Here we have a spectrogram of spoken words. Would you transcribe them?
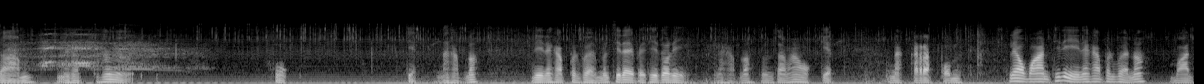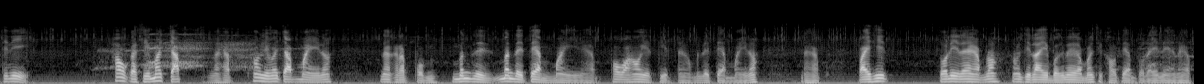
สามนะครับห้าหกเจ็ดนะครับเนาะนี่นะครับเพื่อนๆมันจะได้ไปที่ตัวนี้นะครับเนาะศูนย์สามห้าหกเจ็ด นะครับผมแล้วบานที่นี่นะครับเพื่อนๆเนาะบานที่นี่เข้ากับสีมาจับนะครับเข้าสีมาจับใหม่เนาะนะครับ ผมมันได้มันได้แต้มใหม่นะครับเพราะว่าเข้าเฮ็ดผิดนะครับมันได้แต้มใหม่เนาะนะครับ ไปที่ตัวนี้นะครับเนาะเข้าจะไล่เบิ่งได้มันจะเข้าแต้มตัวไหนเนี่ยนะครับ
